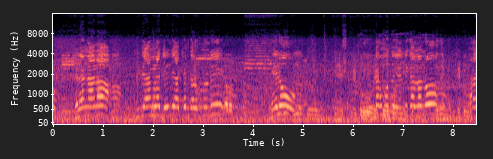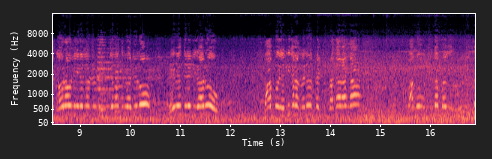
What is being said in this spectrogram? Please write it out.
ఉంది. తెలంగాణ దివ్యాంగుల జయంతి యాక్షన్ తరఫు నుండి నేను ఇంతకుముందు ఎన్నికలలో మన గౌరవనీయులైనటువంటి ముఖ్యమంత్రి వర్యులు రేవంత్ రెడ్డి గారు మాకు ఎన్నికల మేనిఫెస్టో ప్రకారంగా మాకు ఉచిత ఉచిత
